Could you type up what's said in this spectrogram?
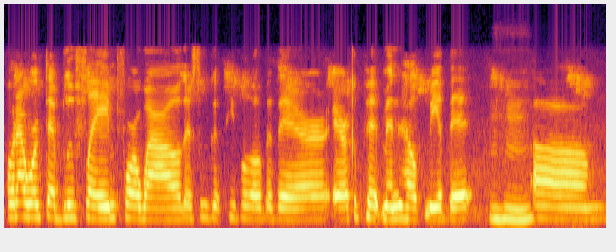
when I worked at Blue Flame for a while, there's some good people over there. Erica Pittman helped me a bit. Mm-hmm. Um,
